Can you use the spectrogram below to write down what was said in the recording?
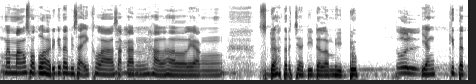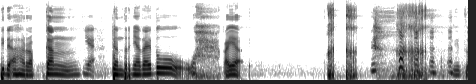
memang suatu hari kita bisa ikhlas akan hal-hal yang sudah terjadi dalam hidup Betul. yang kita tidak harapkan. Ya. Dan ternyata itu wah kayak gitu.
